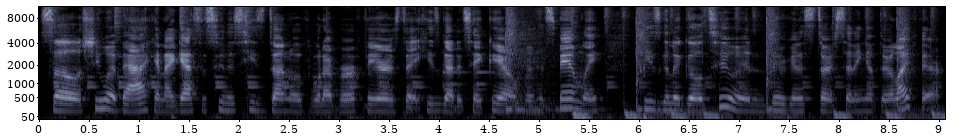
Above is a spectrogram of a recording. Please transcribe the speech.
So she went back, and I guess as soon as he's done with whatever affairs that he's got to take care of with his family, he's gonna go too, and they're gonna start setting up their life there.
